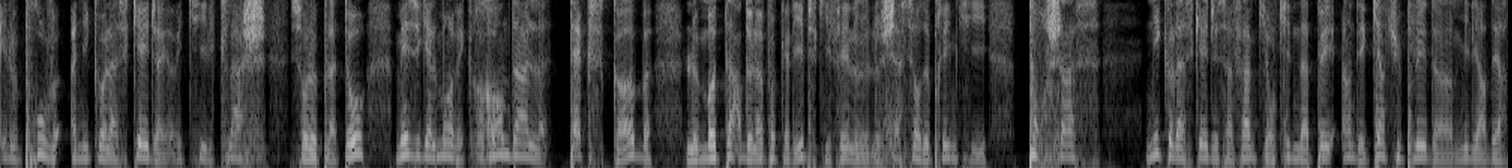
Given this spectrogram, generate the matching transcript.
et le prouve à Nicolas Cage, avec qui il clash sur le plateau, mais également avec Randall Tex Cobb, le motard de l'apocalypse, qui fait le, le chasseur de primes, qui pourchasse Nicolas Cage et sa femme qui ont kidnappé un des quintuplés d'un milliardaire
